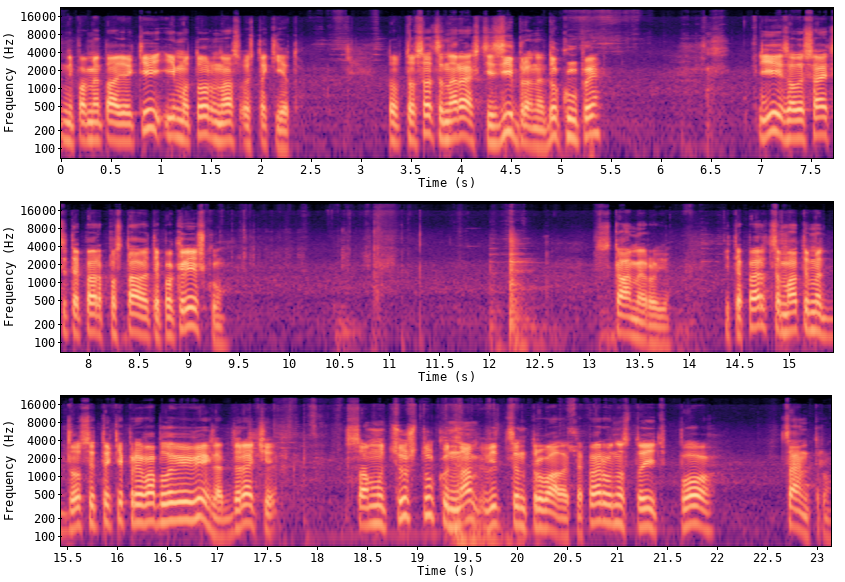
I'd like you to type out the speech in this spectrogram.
не пам'ятаю який, і мотор у нас ось такий. Тобто все це нарешті зібране докупи. І залишається тепер поставити покришку камерою. І тепер це матиме досить таки привабливий вигляд. До речі, саму цю штуку нам відцентрували. Тепер воно стоїть по центру.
